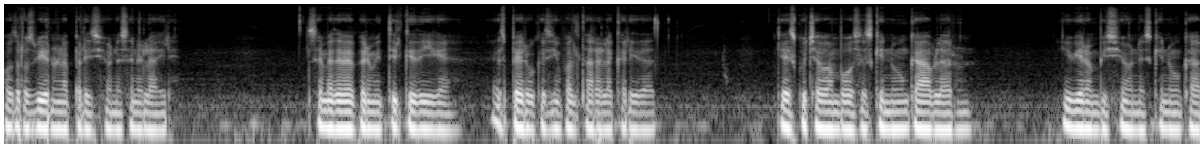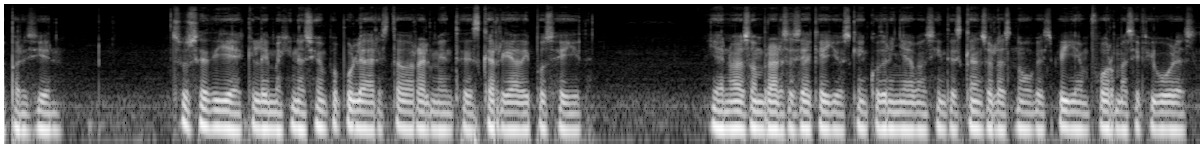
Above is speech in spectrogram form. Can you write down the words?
Otros vieron apariciones en el aire se me debe permitir que diga, espero que sin faltar a la caridad, que escuchaban voces que nunca hablaron y vieron visiones que nunca aparecieron. Sucedía que la imaginación popular estaba realmente descarriada y poseída, y a no asombrarse si aquellos que encudriñaban sin descanso las nubes veían formas y figuras,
